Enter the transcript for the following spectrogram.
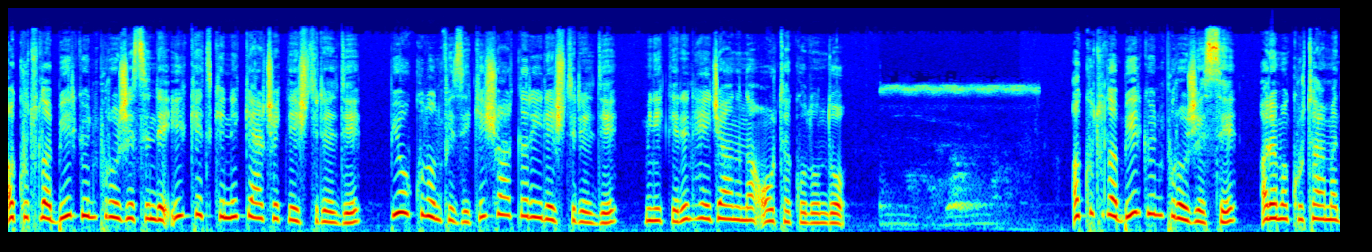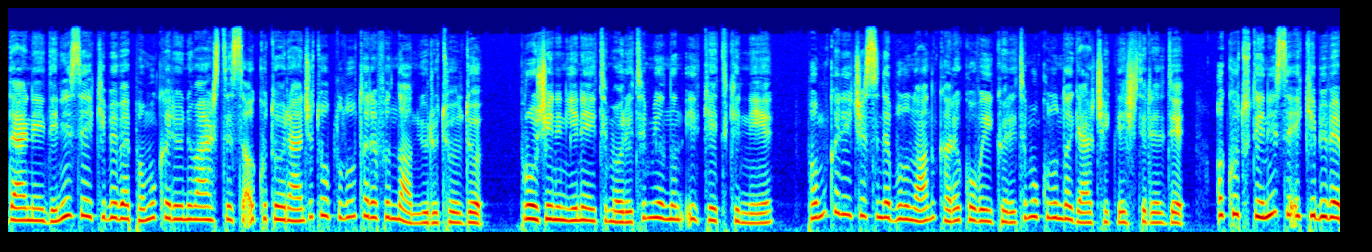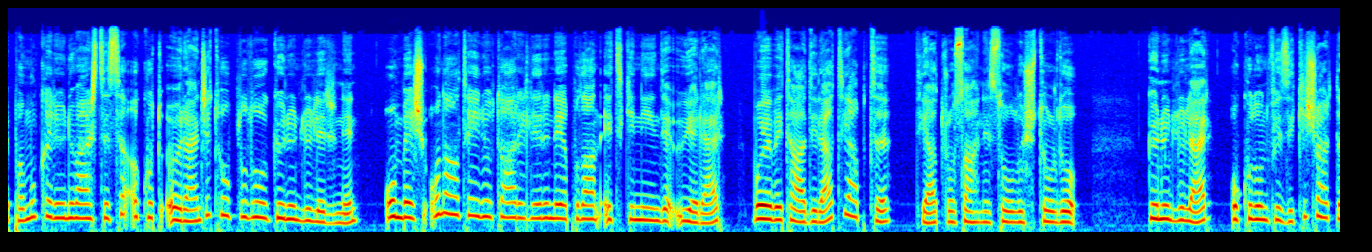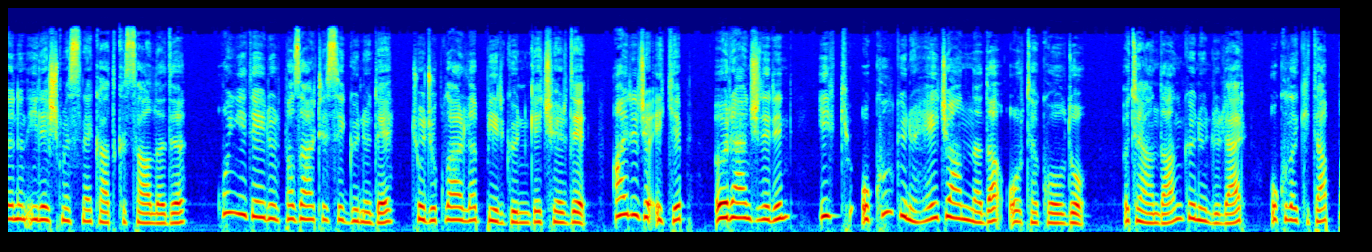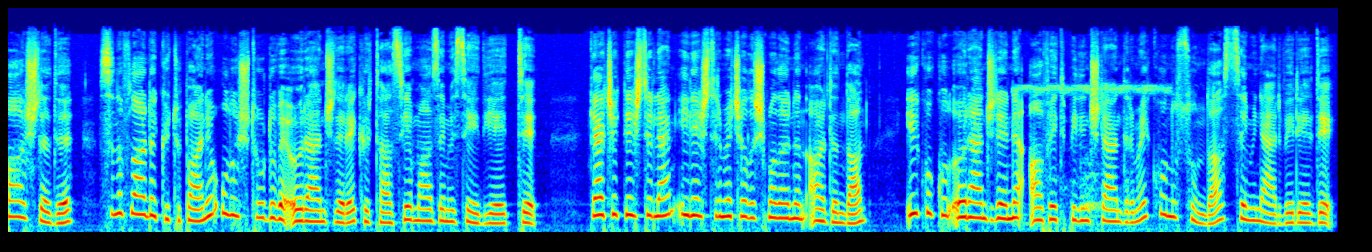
Akut'la Bir Gün projesinde ilk etkinlik gerçekleştirildi, bir okulun fiziki şartları iyileştirildi, miniklerin heyecanına ortak olundu. Akut'la Bir Gün projesi, Arama Kurtarma Derneği Denizli ekibi ve Pamukkale Üniversitesi Akut Öğrenci Topluluğu tarafından yürütüldü. Projenin yeni eğitim öğretim yılının ilk etkinliği, Pamukkale ilçesinde bulunan Karakova İlköğretim Okulu'nda gerçekleştirildi. Akut Denizli ekibi ve Pamukkale Üniversitesi Akut Öğrenci Topluluğu gönüllülerinin 15-16 Eylül tarihlerinde yapılan etkinliğinde üyeler boya ve tadilat yaptı, tiyatro sahnesi oluşturdu. Gönüllüler okulun fiziki şartlarının iyileşmesine katkı sağladı. 17 Eylül pazartesi günü de çocuklarla bir gün geçirdi. Ayrıca ekip öğrencilerin ilk okul günü heyecanına da ortak oldu. Öte yandan gönüllüler okula kitap bağışladı, sınıflarda kütüphane oluşturdu ve öğrencilere kırtasiye malzemesi hediye etti. Gerçekleştirilen iyileştirme çalışmalarının ardından ilkokul öğrencilerine afet bilinçlendirme konusunda seminer verildi.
